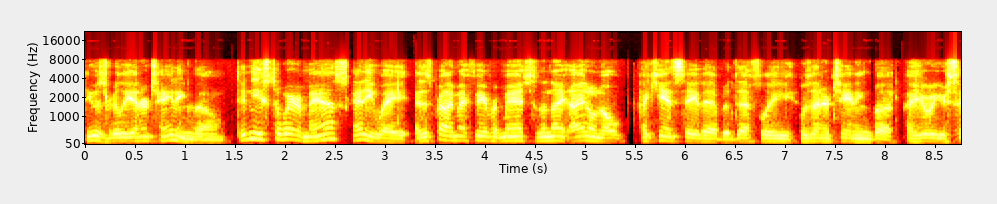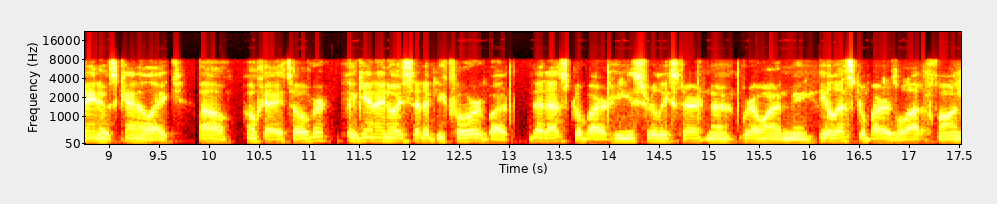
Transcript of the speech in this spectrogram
he was really entertaining, though. Didn't he used to wear a mask? Anyway, this is probably my favorite match of the night. I don't know. I can't say that, but it definitely was entertaining. But I hear what you're saying. It was kind of like, oh, okay, it's over. Again, I know I said it before, but that Escobar, he's really starting to grow on me. Heel Escobar is a lot of fun,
